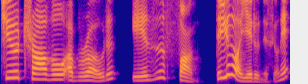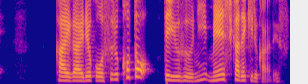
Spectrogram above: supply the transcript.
to travel abroad is fun っていうのは言えるんですよね。海外旅行することっていうふうに名詞化できるからです。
